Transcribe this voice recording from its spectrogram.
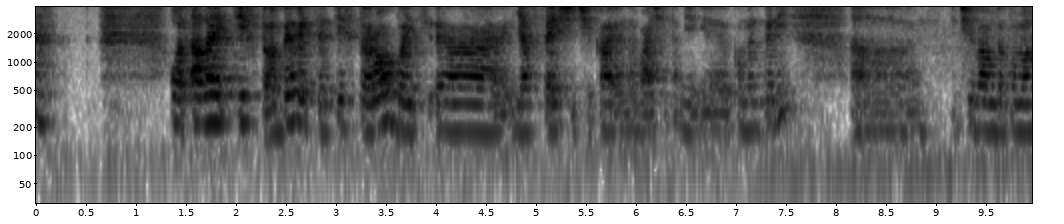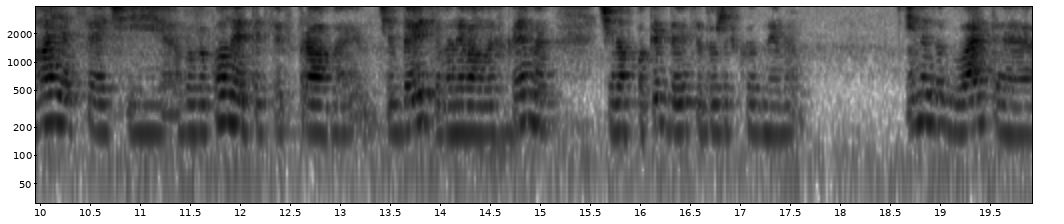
От, але ті, хто дивиться, ті, хто робить, е, я все ще чекаю на ваші там коментарі. Е, Чи вам допомагає це, чи ви виконуєте ці вправи, чи здаються вони вам легкими, чи навпаки здаються дуже складними. І не забувайте,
